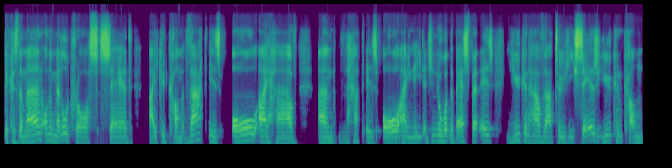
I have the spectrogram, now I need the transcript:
Because the man on the middle cross said, I could come. That is all I have. And that is all I need. And you know what the best bit is? You can have that too. He says you can come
